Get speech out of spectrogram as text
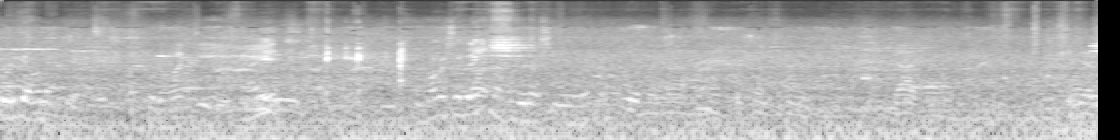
aku lagi aku lagi aku dah mati. kau bisa lihat aku lagi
